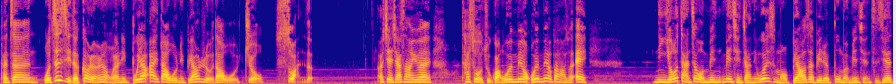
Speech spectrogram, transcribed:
反正我自己的个人认为，你不要爱到我，你不要惹到我就算了。而且加上，因为他是我主管，我也没有我也没有办法说，哎。你有胆在我面面前讲，你为什么不要在别的部门面前直接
